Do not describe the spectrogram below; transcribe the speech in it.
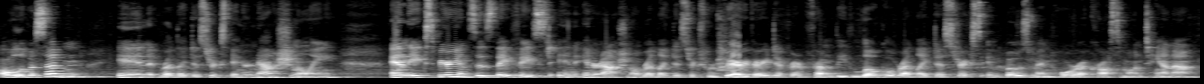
all of a sudden in red light districts internationally. And the experiences they faced in international red light districts were very, very different from the local red light districts in Bozeman or across Montana.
